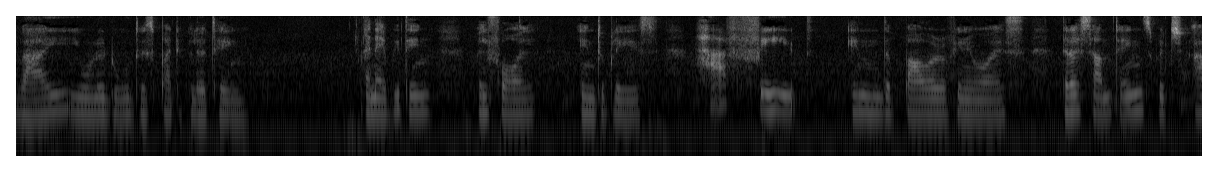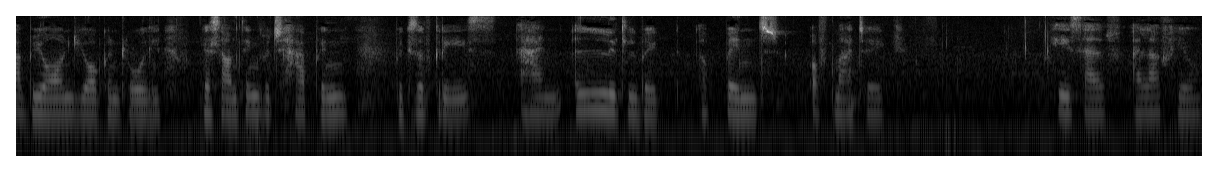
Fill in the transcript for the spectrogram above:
why you want to do this particular thing. And everything will fall into place. Have faith in the power of universe. There are some things which are beyond your control. There are some things which happen because of grace and a little bit a pinch of magic himself. I love you.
